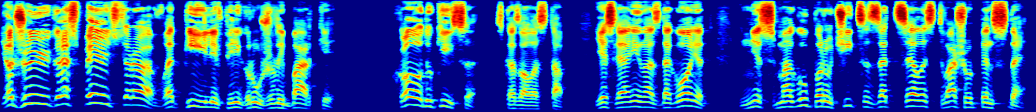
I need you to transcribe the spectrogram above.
«Держи гроссмейстера!» — вопили в перегруженной барке. «Ходу, киса!» — сказал Остап. «Если они нас догонят, не смогу поручиться за целость вашего пенсне».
